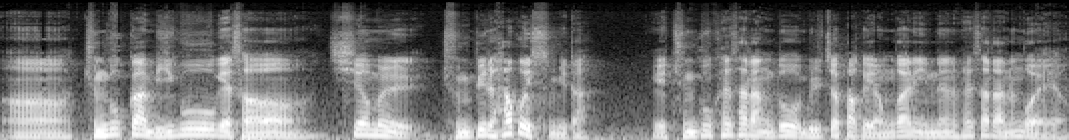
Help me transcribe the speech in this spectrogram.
어, 중국과 미국에서 시험을 준비를 하고 있습니다. 중국 회사랑도 밀접하게 연관이 있는 회사라는 거예요.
